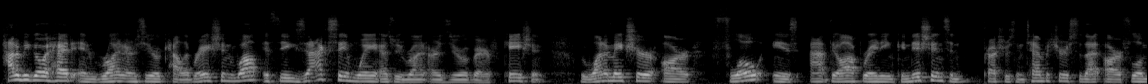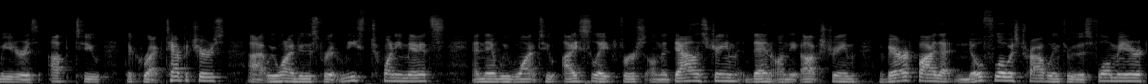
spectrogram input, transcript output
how do we go ahead and run our zero calibration? Well, it's the exact same way as we run our zero verification. We want to make sure our flow is at the operating conditions and pressures and temperatures so that our flow meter is up to the correct temperatures. Uh, we want to do this for at least 20 minutes and then we want to isolate first on the downstream, then on the upstream, verify that no flow is traveling through this flow meter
